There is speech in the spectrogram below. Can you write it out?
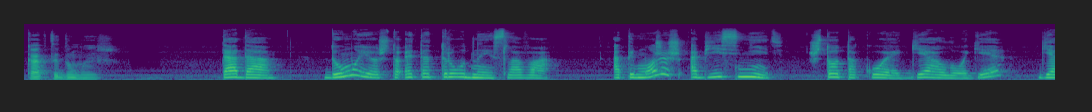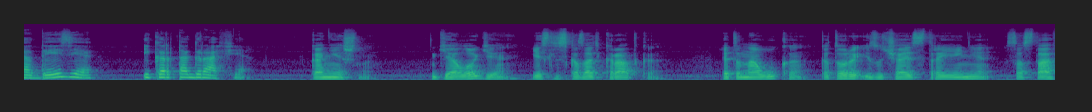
Как ты думаешь? Да-да, Думаю, что это трудные слова. А ты можешь объяснить, что такое геология, геодезия и картография? Конечно. Геология, если сказать кратко, это наука, которая изучает строение, состав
